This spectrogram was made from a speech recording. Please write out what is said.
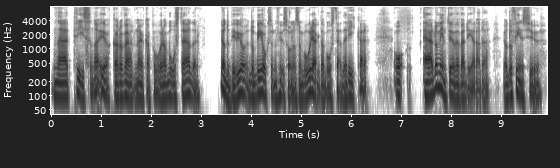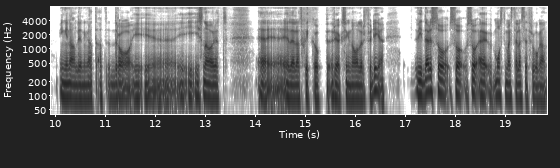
När priserna ökar och värdena ökar på våra bostäder, ja då blir, vi, då blir också de hushållen som bor i ägda bostäder rikare. Och är de inte övervärderade, ja då finns ju ingen anledning att, att dra i, i, i snöret eh, eller att skicka upp röksignaler för det. Vidare så, så, så är, måste man ställa sig frågan,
